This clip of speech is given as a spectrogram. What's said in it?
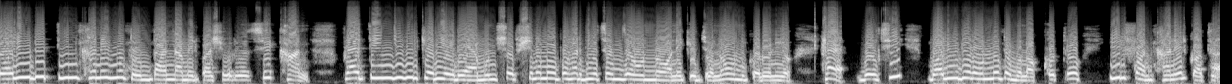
বলিউডের তিন খানের মতন তার নামের পাশে রয়েছে খান। প্রায় তিন যুগের ক্যারিয়ারে এমন সব সিনেমা উপহার দিয়েছেন যা অন্য অনেকের জন্য অনুকরণীয়। হ্যাঁ বলছি বলিউডের অন্যতম নক্ষত্র ইরফান খানের কথা।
